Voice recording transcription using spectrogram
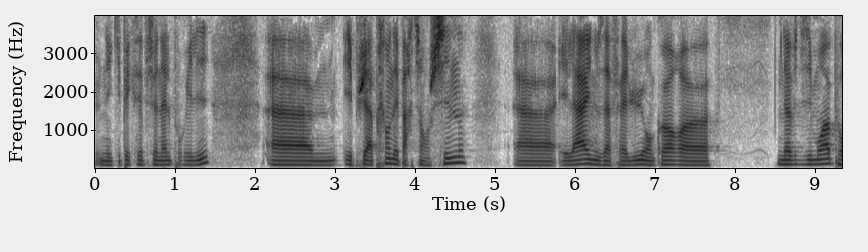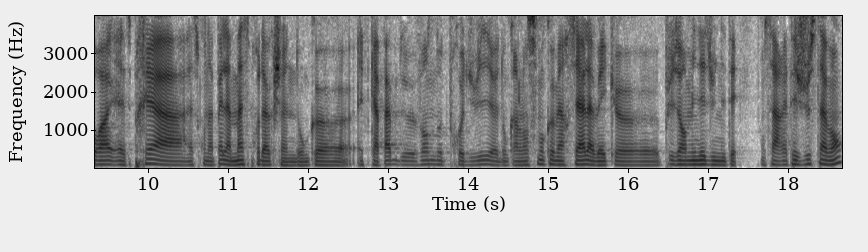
une équipe exceptionnelle pour Illy. Euh, et puis après, on est parti en Chine. Euh, et là, il nous a fallu encore euh, 9-10 mois pour être prêt à, à ce qu'on appelle la mass production. Donc, euh, être capable de vendre notre produit. euh, Donc, un lancement commercial avec euh, plusieurs milliers d'unités. On s'est arrêté juste avant.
